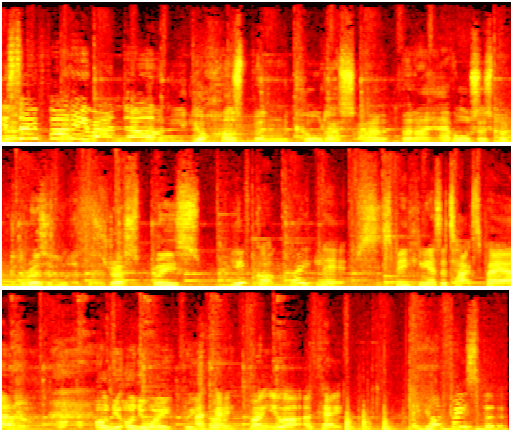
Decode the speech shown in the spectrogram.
You're so funny, Randall. Madam, your husband called us, uh, but I have also spoken to the resident at this address. Please, You've got great lips. Speaking as a taxpayer. on your on your way, please. Okay, madam. right, you are. Okay. Are you on Facebook?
